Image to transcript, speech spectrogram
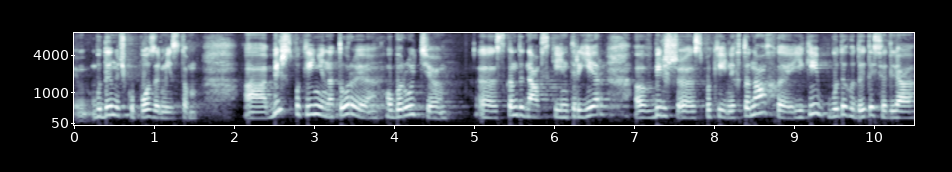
будиночку поза містом. Більш спокійні натури оберуть. е, Скандинавський інтер'єр е, в більш е, спокійних тонах, який буде годитися для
